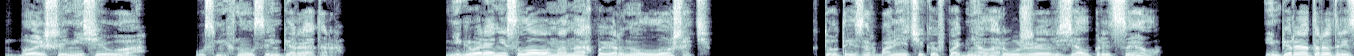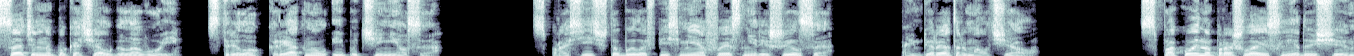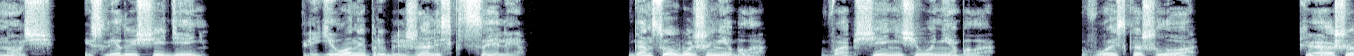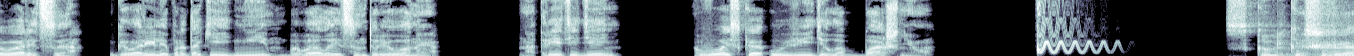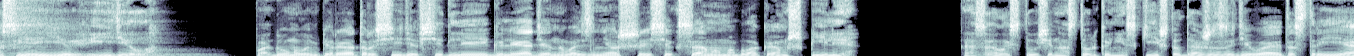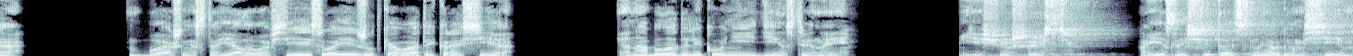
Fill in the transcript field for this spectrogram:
«Больше ничего», — усмехнулся император. Не говоря ни слова, монах повернул лошадь. Кто-то из арбалетчиков поднял оружие, взял прицел. Император отрицательно покачал головой. Стрелок крякнул и подчинился. Спросить, что было в письме, Фэс не решился, а император молчал. Спокойно прошла и следующая ночь, и следующий день. Легионы приближались к цели. Гонцов больше не было. Вообще ничего не было. Войско шло. «Каша варится», — говорили про такие дни бывалые центурионы. На третий день войско увидело башню. «Сколько ж раз я ее видел!» — подумал император, сидя в седле и глядя на вознесшиеся к самым облакам шпили. Казалось, тучи настолько низки, что даже задевают острия. Башня стояла во всей своей жутковатой красе. Она была далеко не единственной. Еще шесть. А если считать с Нергом, семь.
